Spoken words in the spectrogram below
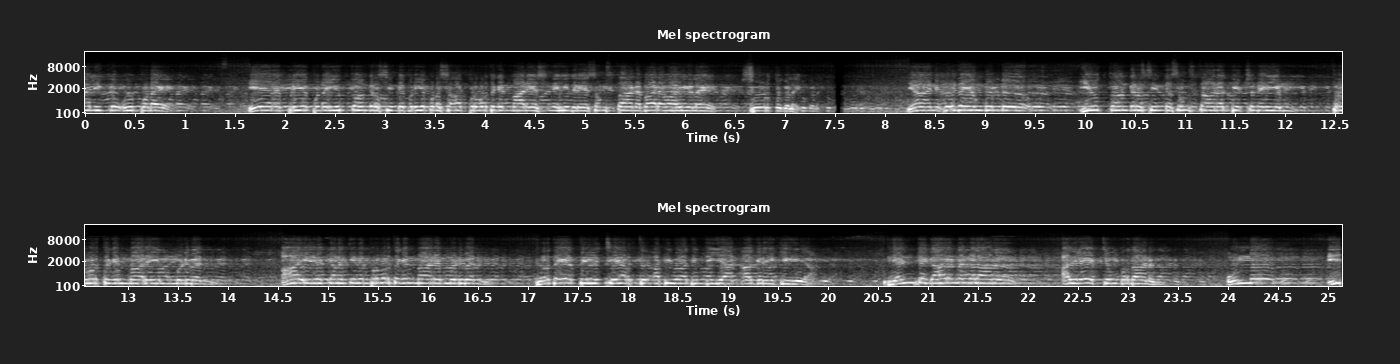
ആലിക്ക് ഉൾപ്പെടെ ഏറെ പ്രിയപ്പെട്ട യൂത്ത് കോൺഗ്രസിന്റെ പ്രിയപ്പെട്ട സഹപ്രവർത്തകന്മാരെ സ്നേഹിതരെ സംസ്ഥാന ഭാരവാഹികളെ സുഹൃത്തുക്കളെ. ഞാൻ ഹൃദയം കൊണ്ട് യൂത്ത് കോൺഗ്രസിന്റെ സംസ്ഥാന അധ്യക്ഷനെയും പ്രവർത്തകന്മാരെയും മുഴുവൻ ആയിരക്കണക്കിന് പ്രവർത്തകന്മാരെ മുഴുവൻ ഹൃദയത്തിൽ ചേർത്ത് അഭിവാദ്യം ചെയ്യാൻ ആഗ്രഹിക്കുകയാണ്. രണ്ട് കാരണങ്ങളാണ് അതിലേറ്റവും പ്രധാനം. ഒന്ന് ഈ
